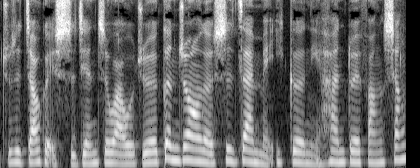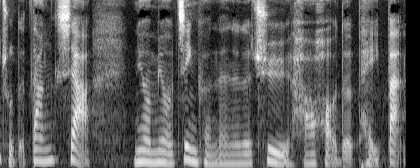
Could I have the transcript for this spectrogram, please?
就是交给时间之外，我觉得更重要的是在每一个你和对方相处的当下，你有没有尽可能的去好好的陪伴？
